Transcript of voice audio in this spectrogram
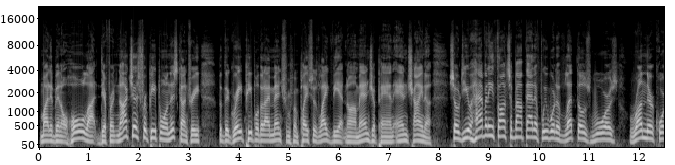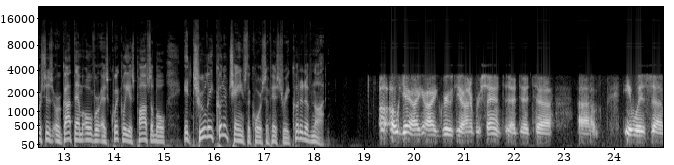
might have been a whole lot different, not just for people in this country, but the great people that I mentioned from places like Vietnam and Japan and China. So, do you have any thoughts about that if we would have let those wars run their courses or got them over as quickly as possible? It truly could have changed the course of history, could it have not? Oh, oh yeah, I, I agree with you 100%. Uh, that uh, uh, it was uh,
